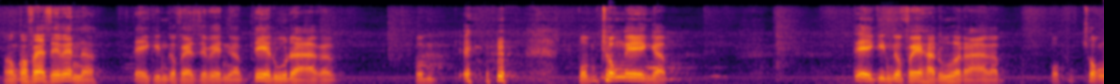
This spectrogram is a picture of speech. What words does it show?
เอากาแฟเซเว่นนะเต้กินกาแฟเซเว่นครับเต้รู้ดาครับ ผมผมชงเองครับ เต้กินกาแฟฮารุฮาราครับ ผมชง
